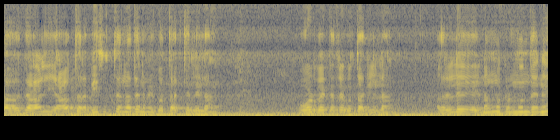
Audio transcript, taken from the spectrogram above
ಆ- ಗಾಳಿ ಯಾವ ಥರ ಬೀಸುತ್ತೆ ಅನ್ನೋದೇ ನಮಗೆ ಗೊತ್ತಾಗ್ತಿರಲಿಲ್ಲ. ಓಡಬೇಕಾದ್ರೆ ಗೊತ್ತಾಗಲಿಲ್ಲ. ಅದರಲ್ಲಿ ನಮ್ಮ ಕಣ್ಮುಂದೆನೇ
